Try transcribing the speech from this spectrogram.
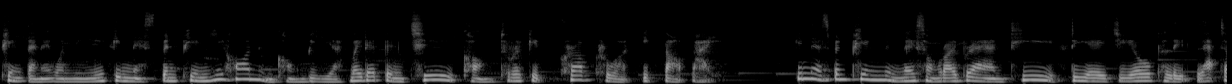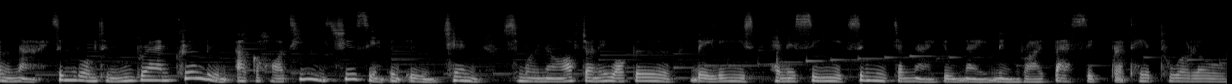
เพียงแต่ในวันนี้กินเนสเป็นเพียงยี่ห้อหนึ่งของเบียร์ไม่ได้เป็นชื่อของธุรกิจครอบครัวอีกต่อไป กินเนสเป็นเพียงหนึ่งใน 200 แบรนด์ที่ Diageo ผลิตและจำหน่าย ซึ่งรวมถึงแบรนด์เครื่องดื่มแอลกอฮอล์ที่มีชื่อเสียงอื่นๆ เช่น Smirnoff Johnny Walker Baileys Hennessy ซึ่งมีจำหน่ายอยู่ใน 180 ประเทศทั่วโลก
